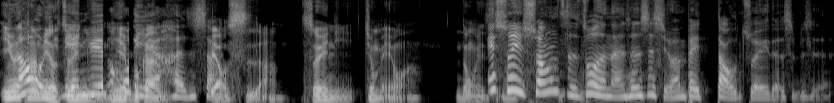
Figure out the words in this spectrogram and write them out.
因为他然后我没有追你，连约你也会也不敢很少表示啊，所以你就没有啊，你懂我意思哎、吗？所以双子座的男生是喜欢被倒追的，是不是？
